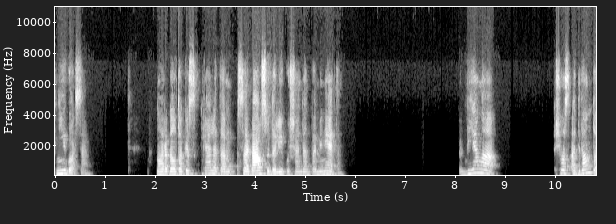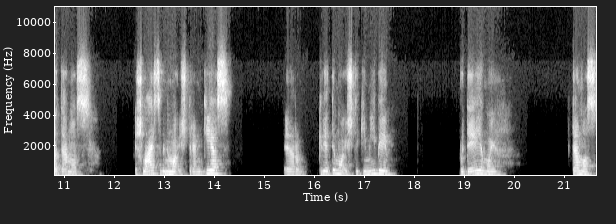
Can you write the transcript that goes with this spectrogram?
knygose. Noriu gal tokius keletą svarbiausių dalykų šiandien paminėti. Viena šios advento temos išlaisvinimo iš tremties ir kvietimo ištikimybei, būdėjimui temos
